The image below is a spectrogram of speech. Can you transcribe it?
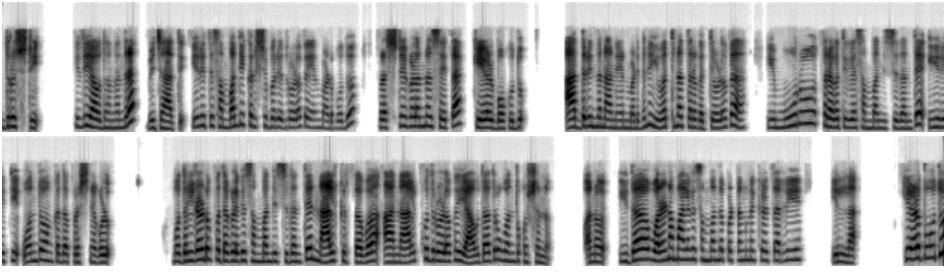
ದೃಷ್ಟಿ. ಇದು ಯಾವ್ದು ಹಂಗಂದ್ರ? ವಿಜಾತಿ. ಈ ರೀತಿ ಸಂಬಂಧೀಕರಿಸಿ ಬರೆಯೋದ್ರೊಳಗ ಏನ್ ಮಾಡ್ಬೋದು? ಪ್ರಶ್ನೆಗಳನ್ನ ಸಹಿತ ಕೇಳಬಹುದು. ಆದ್ರಿಂದ ನಾನು ಏನ್ ಮಾಡಿದ್ದೇನೆ? ಇವತ್ತಿನ ತರಗತಿಯೊಳಗ ಈ ಮೂರು ತರಗತಿಗೆ ಸಂಬಂಧಿಸಿದಂತೆ ಈ ರೀತಿ ಒಂದು ಅಂಕದ ಪ್ರಶ್ನೆಗಳು. ಮೊದಲೆರಡು ಪದಗಳಿಗೆ ಸಂಬಂಧಿಸಿದಂತೆ ನಾಲ್ಕು ಇರ್ತಾವ. ಆ ನಾಲ್ಕುದ್ರೊಳಗ ಯಾವ್ದಾದ್ರು ಒಂದು ಕ್ವಶನ್ ಅನ್ನೋ ಇದ ವರ್ಣಮಾಲೆಗೆ ಸಂಬಂಧಪಟ್ಟಂಗನ ಕೇಳ್ತಾರ್ರಿ? ಇಲ್ಲ. ಕೇಳ್ಬಹುದು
